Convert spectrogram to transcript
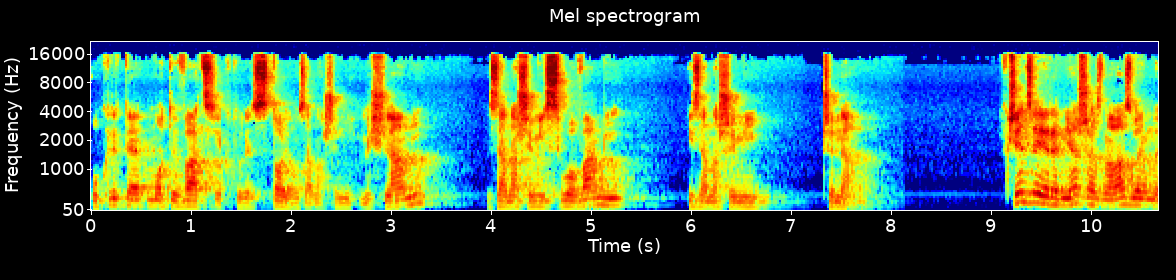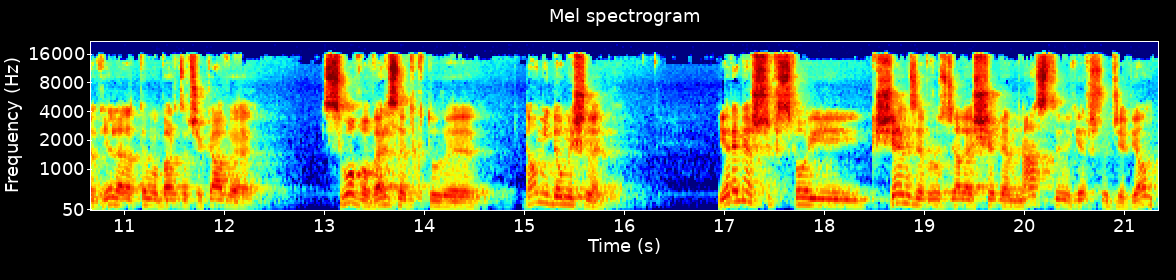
ukryte motywacje, które stoją za naszymi myślami, za naszymi słowami i za naszymi czynami. W księdze Jeremiasza znalazłem wiele lat temu bardzo ciekawe słowo, werset, który dał mi do myślenia. Jeremiasz w swojej księdze w rozdziale 17, wierszu 9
